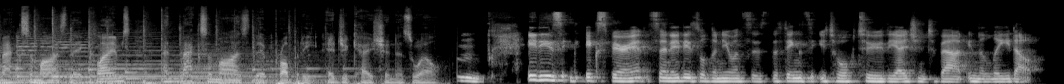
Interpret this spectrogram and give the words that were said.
maximise their claims and maximise their property education as well. Mm. It is experience and it is all the nuances, the things that you talk to the agent about in the lead up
